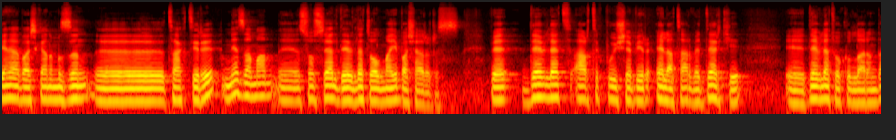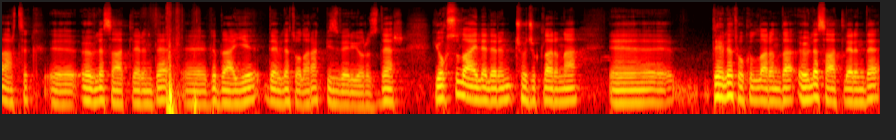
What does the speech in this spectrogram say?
genel başkanımızın e, takdiri. Ne zaman e, sosyal devlet olmayı başarırız ve devlet artık bu işe bir el atar ve der ki e, devlet okullarında artık e, öğle saatlerinde e, gıdayı devlet olarak biz veriyoruz der. Yoksul ailelerin çocuklarına e, devlet okullarında öğle saatlerinde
